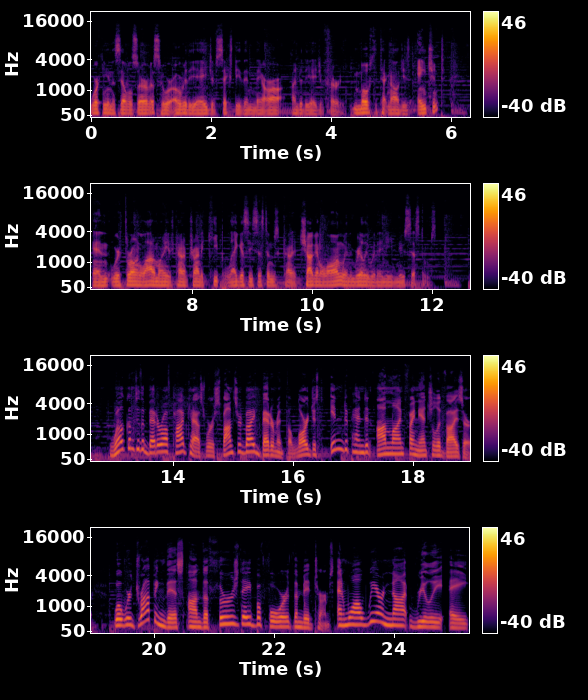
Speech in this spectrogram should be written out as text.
working in the civil service who are over the age of 60 than there are under the age of 30. Most of the technology is ancient, and we're throwing a lot of money to kind of trying to keep legacy systems kind of chugging along when really where they need new systems. Welcome to the Better Off podcast. We're sponsored by Betterment, the largest independent online financial advisor. Well, we're dropping this on the Thursday before the midterms. And while we are not really a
